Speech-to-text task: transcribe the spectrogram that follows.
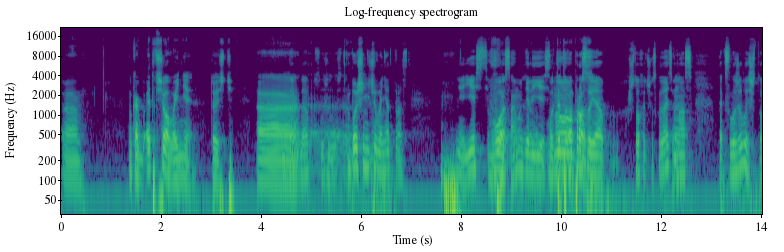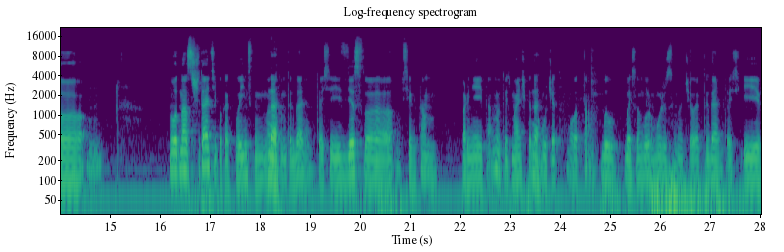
ну как бы это все о войне, то есть. Ну. Больше ничего нет просто. Не, есть. Вот. На самом деле есть. Вот это вопрос. Я что хочу сказать. У нас так сложилось, что ну вот нас считают типа как воинственным Да. народом и так далее. То есть и с детства всех там парней там, ну то есть мальчика Да. там учат. Вот там был Байсангур, мужественный человек и так далее. То есть и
